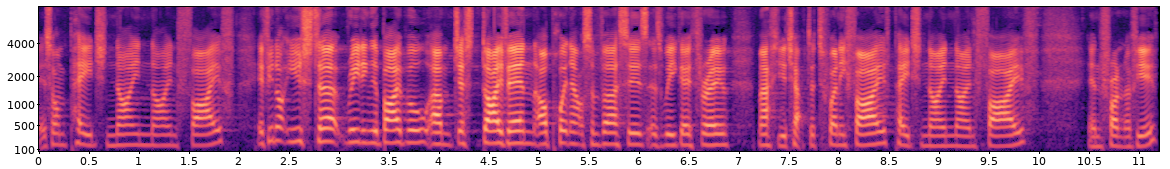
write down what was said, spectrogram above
It's on page 995. If you're not used to reading the Bible, um, just dive in. I'll point out some verses as we go through. Matthew chapter 25, page 995 in front of you.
